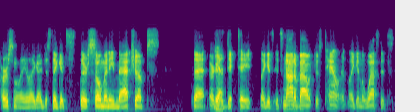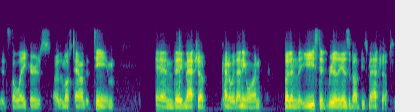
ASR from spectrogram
personally. Like I just think it's there's so many matchups that are going to dictate. Like it's it's not about just talent. Like in the West, it's it's the Lakers are the most talented team, and they match up kind of with anyone. But in the East, it really is about these matchups.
